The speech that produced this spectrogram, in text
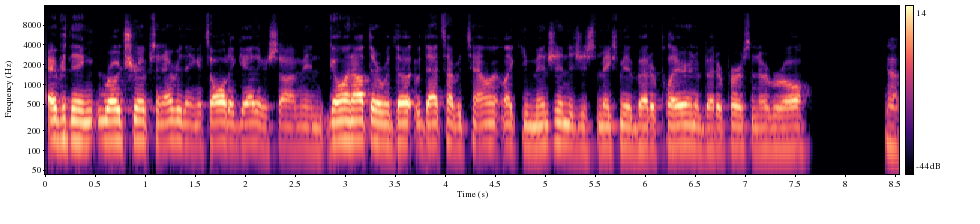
everything road trips and everything it's all together so i mean going out there with, the, with that type of talent like you mentioned it just makes me a better player and a better person overall yeah.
